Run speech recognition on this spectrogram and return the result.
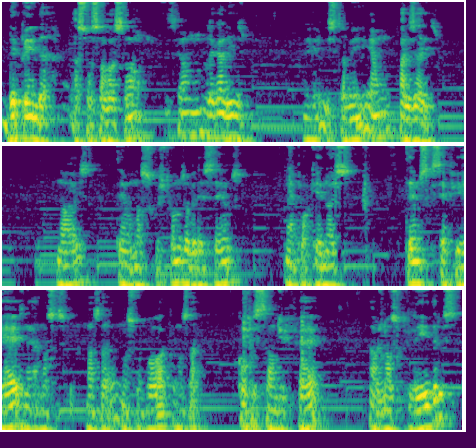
dependa da sua salvação, isso é um legalismo. É, isso também é um farisaísmo. Nós temos nossos costumes, obedecemos, né, porque nós temos que ser fiéis né, a nossa, nossa, nosso voto, nossa confissão de fé aos nossos líderes.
